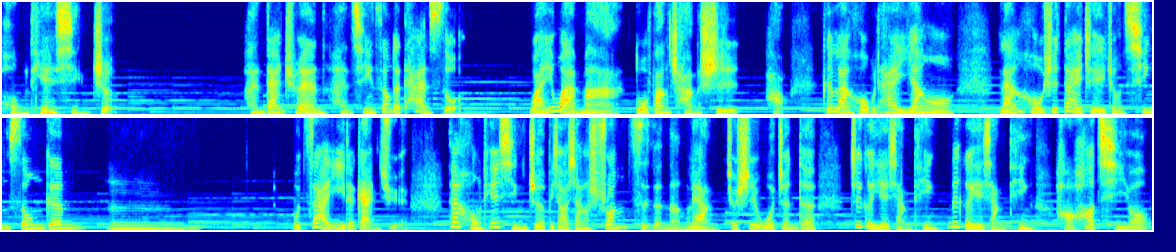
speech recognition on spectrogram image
红天行者。很单纯、很轻松的探索，玩一玩嘛，多方尝试。好，跟蓝猴不太一样哦。蓝猴是带着一种轻松跟嗯不在意的感觉，但红天行者比较像双子的能量，就是我真的这个也想听，那个也想听，好好奇哦，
